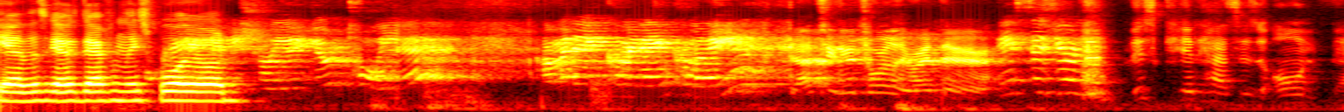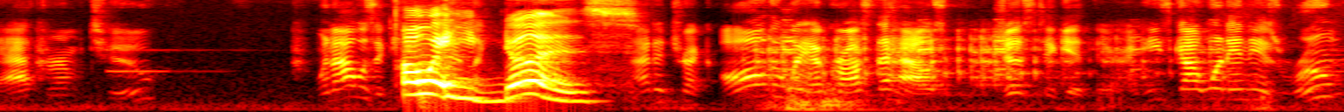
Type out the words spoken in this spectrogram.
Yeah, this guy's definitely spoiled. Show you your toilet. Coming in, coming in, coming in. that's your new toilet right there. This is your new this kid has his own bathroom too? When I was a kid, Oh wait, he does. I had to trek all the way across the house just to get there. And he's got one in his room.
